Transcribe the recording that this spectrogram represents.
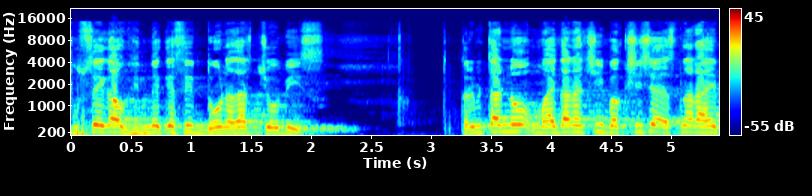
पुसेगाव हिंदकेसरी दोन हजार चोवीस. तर मित्रांनो मैदानाची बक्षिसे असणार आहेत.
